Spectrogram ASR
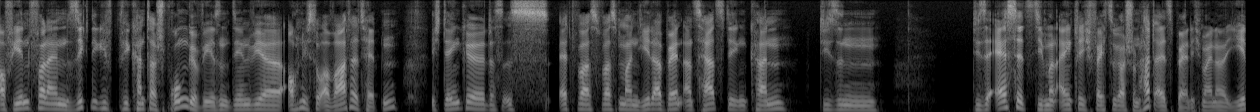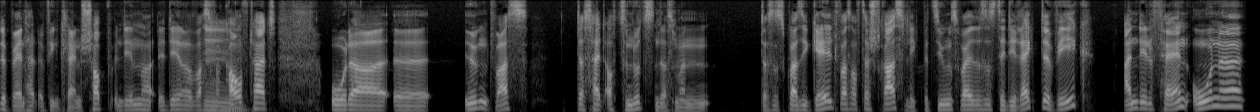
auf jeden Fall ein signifikanter Sprung gewesen, den wir auch nicht so erwartet hätten. Ich denke, das ist etwas, was man jeder Band ans Herz legen kann, diesen, diese Assets, die man eigentlich vielleicht sogar schon hat als Band. Ich meine, jede Band hat irgendwie einen kleinen Shop, in dem, in dem er was mhm. verkauft hat oder äh, irgendwas, das halt auch zu nutzen, dass man, das ist quasi Geld, was auf der Straße liegt, beziehungsweise das ist der direkte Weg an den Fan, ohne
